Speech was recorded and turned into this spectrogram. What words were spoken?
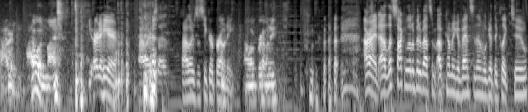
I wouldn't. I wouldn't mind. you heard it here. Tyler says Tyler's a secret brony. Oh, brony. All right, uh, let's talk a little bit about some upcoming events, and then we'll get to click two.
